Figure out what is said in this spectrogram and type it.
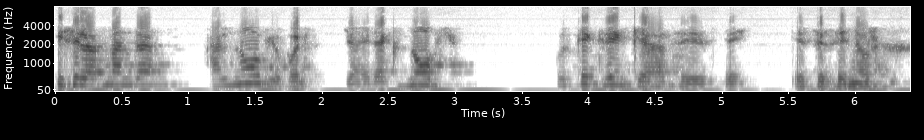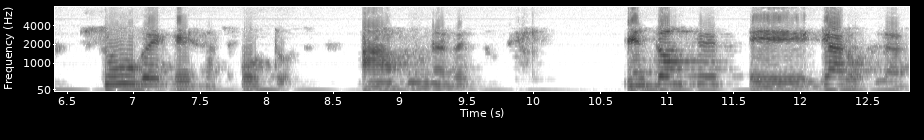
y se las manda al novio. Bueno, ya era exnovio. Pues, ¿qué creen que hace este, este señor? Sube esas fotos a una red social. Entonces, eh, claro, las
